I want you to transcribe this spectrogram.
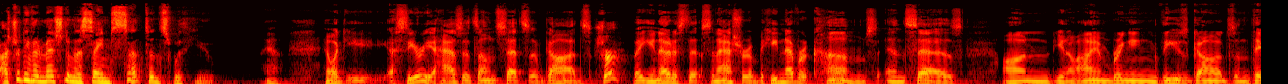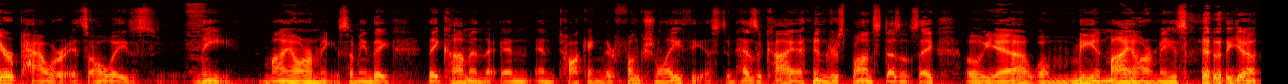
I shouldn't even mention them in the same sentence with you. Yeah. And what you, Assyria has its own sets of gods. Sure. But you notice that Sennacherib, he never comes and says on, you know, I am bringing these gods and their power. It's always me, my armies. I mean, they, they come and, and, and talking, they're functional atheists. And Hezekiah in response doesn't say, Oh yeah, well, me and my armies, you know,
